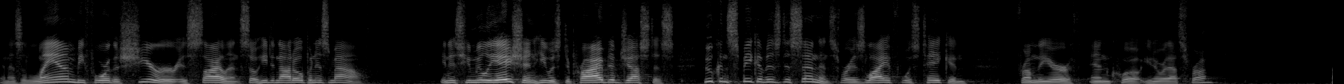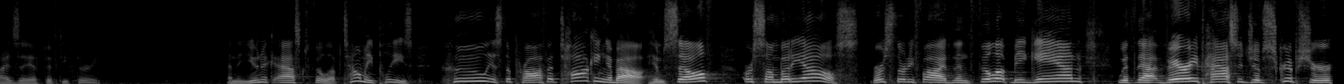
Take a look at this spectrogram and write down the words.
and as a lamb before the shearer is silent, so he did not open his mouth. In his humiliation, he was deprived of justice. Who can speak of his descendants? For his life was taken from the earth. End quote. You know where that's from? Isaiah 53. And the eunuch asked Philip, Tell me, please, who is the prophet talking about? Himself or somebody else? Verse 35 Then Philip began with that very passage of Scripture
